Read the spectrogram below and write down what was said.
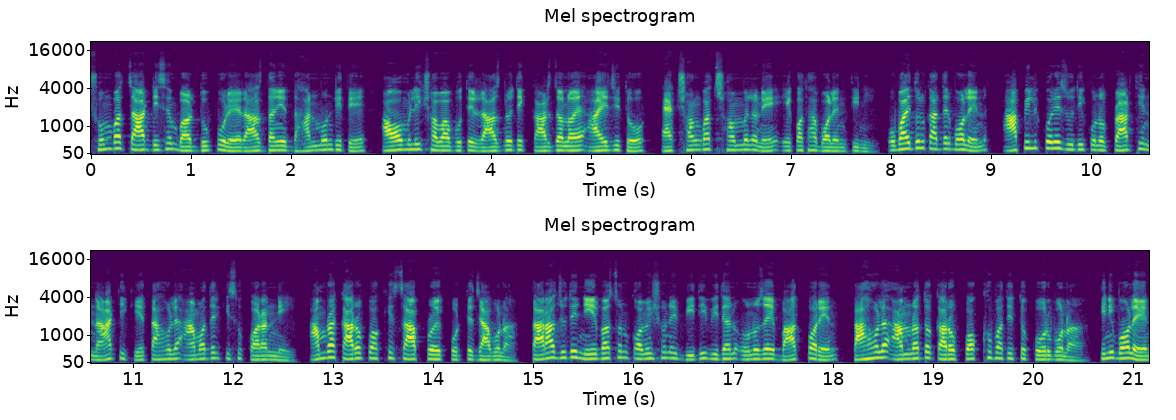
সোমবার চার ডিসেম্বর দুপুরে রাজধানীর ধানমন্ডিতে আওয়ামী লীগ সভাপতির রাজনৈতিক কার্যালয়ে আয়োজিত এক সংবাদ সম্মেলনে একথা বলেন তিনি। ওবায়দুল কাদের বলেন, আপিল করে যদি কোনো প্রার্থী না টিকে, তাহলে আমাদের কিছু করার নেই। আমরা কারও পক্ষে চাপ প্রয়োগ করতে যাব না। তারা যদি নির্বাচন কমিশনের বিধিবিধান অনুযায়ী বাদ পড়েন তাহলে আমরা তো কারও পক্ষপাতিত্ব করব না। তিনি বলেন,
